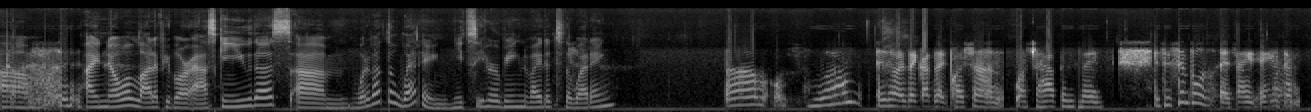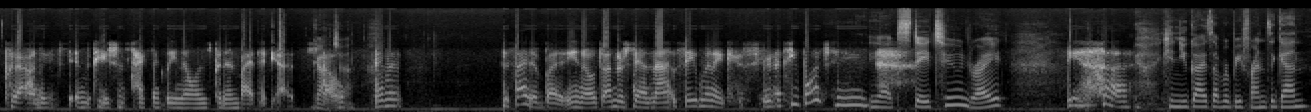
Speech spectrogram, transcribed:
Um, I know a lot of people are asking you this. Um, what about the wedding? You'd see her being invited to the wedding? Um. Well, you know, as I got that question on Watch What Happens, I, it's as simple as this. I, I haven't put out any invitations. Technically, no one's been invited yet. So Gotcha. I haven't decided, but you know, to understand that statement, I guess you're gonna keep watching. Yeah, stay tuned, right? Yeah. Can you guys ever be friends again?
